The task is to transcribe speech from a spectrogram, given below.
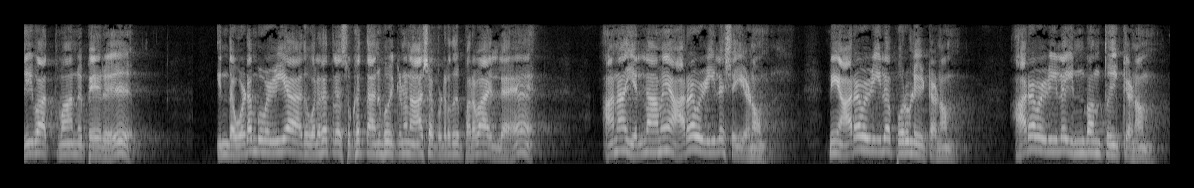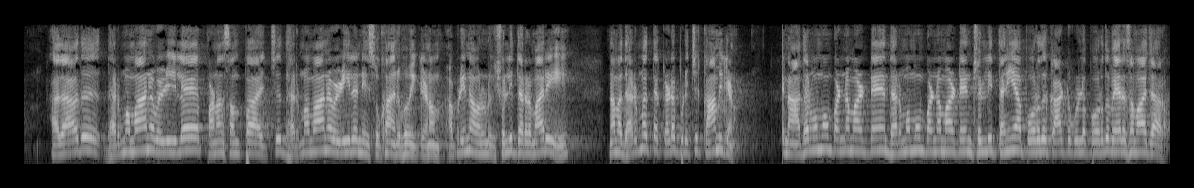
ஜீவாத்மான்னு பேர். இந்த உடம்பு வழியாக அது உலகத்தில் சுகத்தை அனுபவிக்கணும்னு ஆசைப்படுறது பரவாயில்லை. ஆனால் எல்லாமே அற வழியில் செய்யணும். நீ அற வழியில் பொருள் ஈட்டணும் அற வழியில் இன்பம் தூய்க்கணும். அதாவது தர்மமான வழியில் பணம் சம்பாதிச்சு தர்மமான வழியில் நீ சுகம் அனுபவிக்கணும் அப்படின்னு அவங்களுக்கு சொல்லித்தர்ற மாதிரி நம்ம தர்மத்தை கடைப்பிடிச்சு காமிக்கணும். நான் அதர்மமும் பண்ண மாட்டேன் தர்மமும் பண்ண மாட்டேன்னு சொல்லி தனியாக போகிறது காட்டுக்குள்ளே போகிறது வேறு சமாச்சாரம்.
